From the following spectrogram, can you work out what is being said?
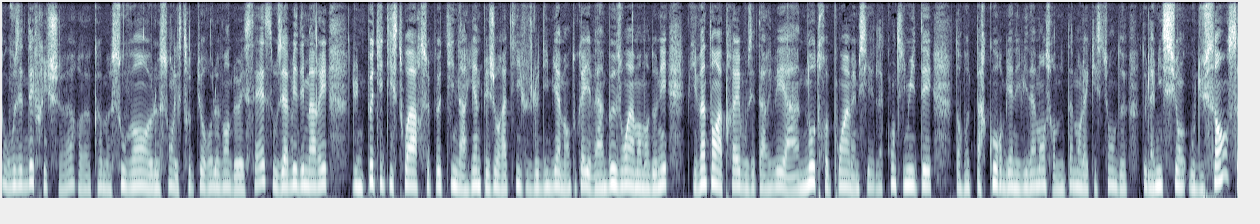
Donc vous êtes défricheur, euh, comme souvent euh, le sont les structures relevant de l'ESS. Vous avez démarré d'une petite histoire. Ce petit n'a rien de péjoratif, je le dis bien, mais en tout cas, il y avait un besoin à un moment donné. Puis 20 ans après, vous êtes arrivé à un autre point, même s'il y a de la continuité dans votre parcours, bien évidemment, sur notamment la question de, la mission ou du sens.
